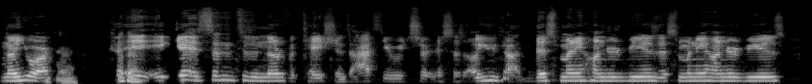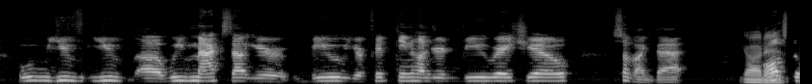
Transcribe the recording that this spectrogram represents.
No, you are. Okay. Okay. It, it gets sent into the notifications after you reach certain. It says, "Oh, you got this many hundred views, this many hundred views." Ooh, You've you've uh, we've maxed out your view, your fifteen hundred view ratio, stuff like that. Got it. Also,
